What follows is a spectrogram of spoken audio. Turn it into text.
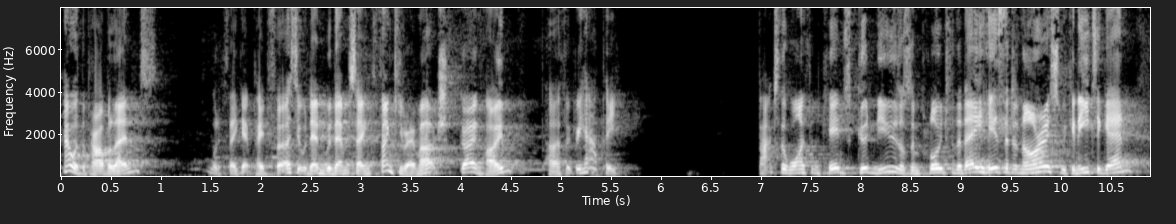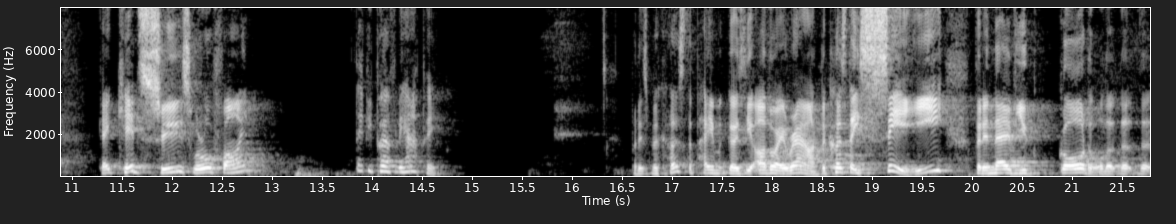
How would the parable end? Well, if they get paid first, it would end with them saying, Thank you very much, going home, perfectly happy. Back to the wife and kids, good news, I was employed for the day, here's the denarius, we can eat again. Okay, kids, shoes, we're all fine. They'd be perfectly happy. But it's because the payment goes the other way around, because they see that in their view, God or the, the,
